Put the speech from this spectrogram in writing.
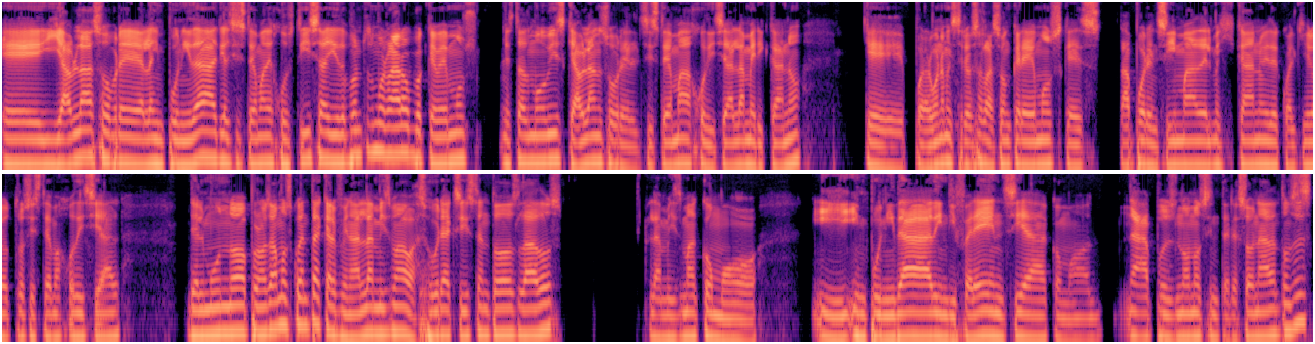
eh, y habla sobre la impunidad y el sistema de justicia y de pronto es muy raro porque vemos estas movies que hablan sobre el sistema judicial americano que por alguna misteriosa razón creemos que está por encima del mexicano y de cualquier otro sistema judicial del mundo, pero nos damos cuenta que al final la misma basura existe en todos lados, la misma como impunidad, indiferencia, como, ah, pues no nos interesó nada. Entonces,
